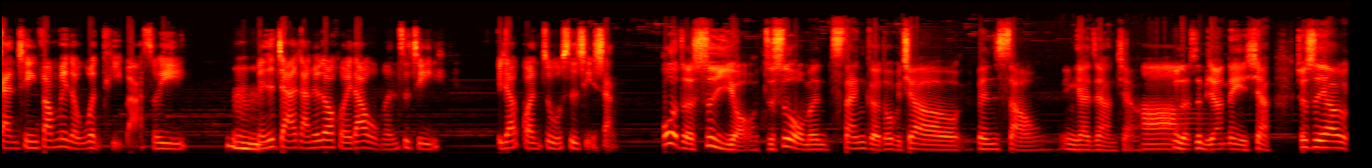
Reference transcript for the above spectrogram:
感情方面的问题吧，所以嗯，每次讲来讲去都回到我们自己比较关注的事情上。或者是有，只是我们三个都比较闷骚，应该这样讲，哦、或者是比较内向，就是要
